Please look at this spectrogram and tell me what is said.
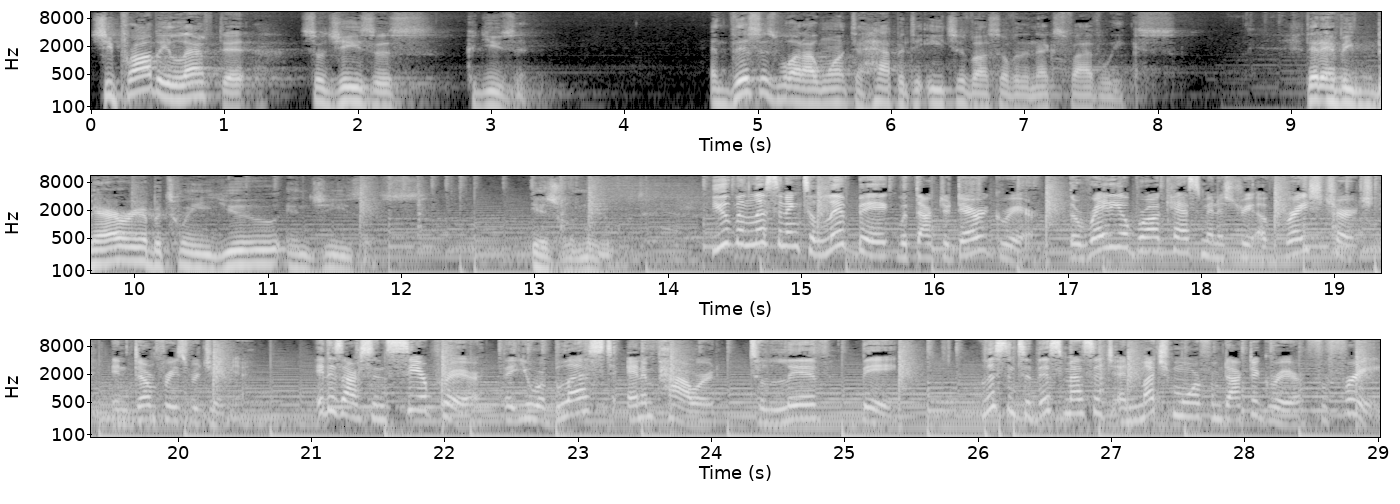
She probably left it so Jesus could use it. And this is what I want to happen to each of us over the next five weeks that every barrier between you and Jesus is removed. You've been listening to Live Big with Dr. Derek Grier, the radio broadcast ministry of Grace Church in Dumfries, Virginia. It is our sincere prayer that you are blessed and empowered to live big. Listen to this message and much more from Dr. Grier for free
